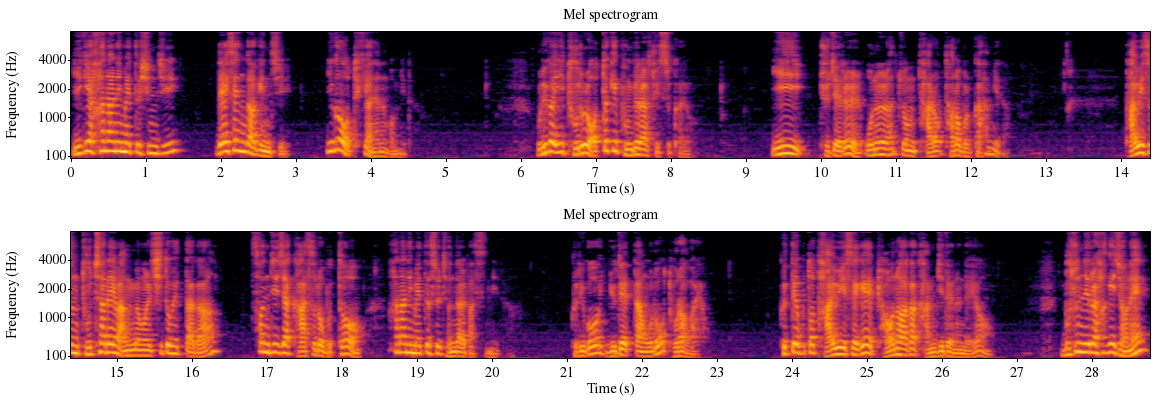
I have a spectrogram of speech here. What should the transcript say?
이게 하나님의 뜻인지 내 생각인지 이걸 어떻게 아냐는 겁니다. 우리가 이 둘을 어떻게 분별할 수 있을까요? 이 주제를 오늘 좀 다뤄, 다뤄볼까 합니다. 다윗은 두 차례 망명을 시도했다가 선지자 가스로부터 하나님의 뜻을 전달받습니다. 그리고 유대 땅으로 돌아와요. 그때부터 다윗에게 변화가 감지되는데요. 무슨 일을 하기 전에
